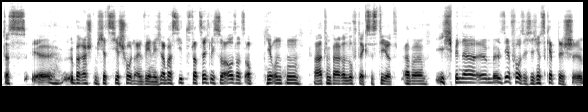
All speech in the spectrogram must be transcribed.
das äh, überrascht mich jetzt hier schon ein wenig. Aber es sieht tatsächlich so aus, als ob hier unten atembare Luft existiert. Aber ich bin da äh, sehr vorsichtig und skeptisch. Äh,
